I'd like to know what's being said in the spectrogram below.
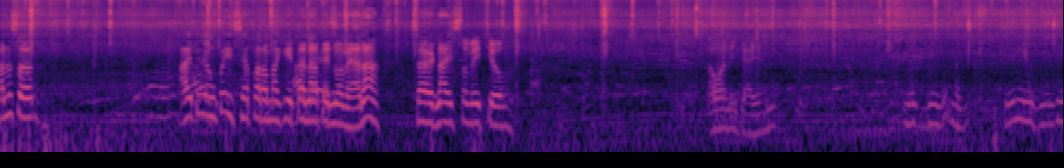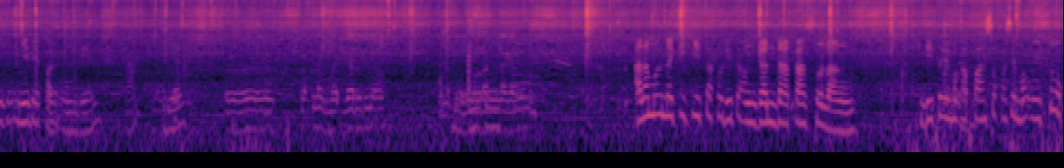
Hello, sir. Ah, ito yung eh, para makita natin mamaya na. Sir, nice to meet you. Awan ni Jayan. Nag, nag, yun yung, yun yung, yun yung pag-ong diyan. Ha? Diyan. Alam mo, nakikita ko dito ang ganda kaso lang, hindi tayo makapasok kasi mausok.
